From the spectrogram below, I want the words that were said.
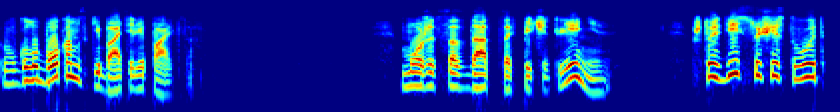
в глубоком сгибателе пальцев. Может создаться впечатление, что здесь существует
